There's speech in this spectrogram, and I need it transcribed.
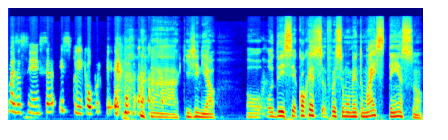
Mas a ciência explica o porquê. que genial. Ô, Odrice, qual que é foi seu momento mais tenso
